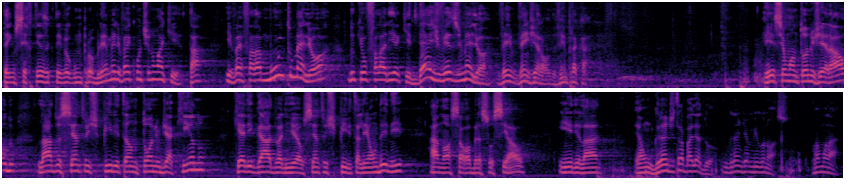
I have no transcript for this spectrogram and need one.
tenho certeza que teve algum problema, ele vai continuar aqui, tá? E vai falar muito melhor do que eu falaria aqui, dez vezes melhor. Vem, vem Geraldo, vem para cá. Esse é o Antônio Geraldo, lá do Centro Espírita Antônio de Aquino, que é ligado ali ao Centro Espírita Leão Denis, a nossa obra social, e ele lá é um grande trabalhador, um grande amigo nosso. Vamos lá.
